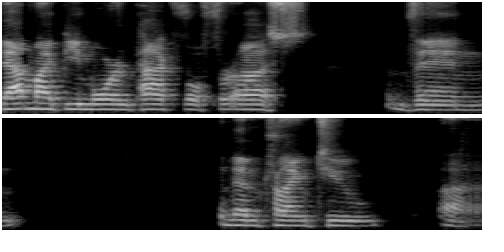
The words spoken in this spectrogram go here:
that might be more impactful for us than them trying to uh,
